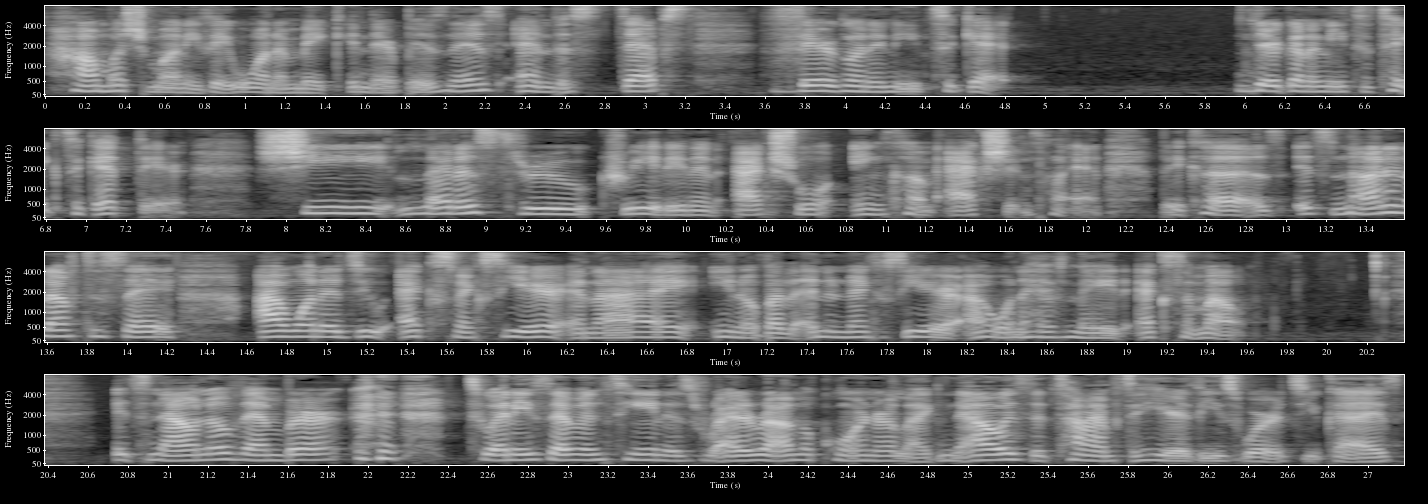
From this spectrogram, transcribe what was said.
how much money they want to make in their business and the steps they're going to need to get they're going to need to take to get there. She led us through creating an actual income action plan because it's not enough to say, I want to do X next year and I, you know, by the end of next year, I want to have made X amount. It's now November. 2017 is right around the corner. Like, now is the time to hear these words, you guys.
